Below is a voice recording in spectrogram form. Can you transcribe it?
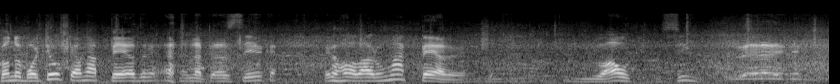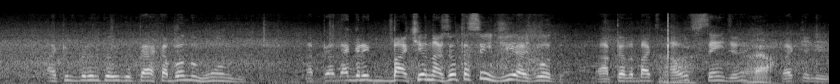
quando eu botei o pé na pedra, na pedra seca, eles rolaram uma pedra do alto, assim, aquilo parece que eu estava acabando o mundo. A pedra batia nas outras, acendia as outras. A pedra bate na outra, acende, né? É. Para aquele,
